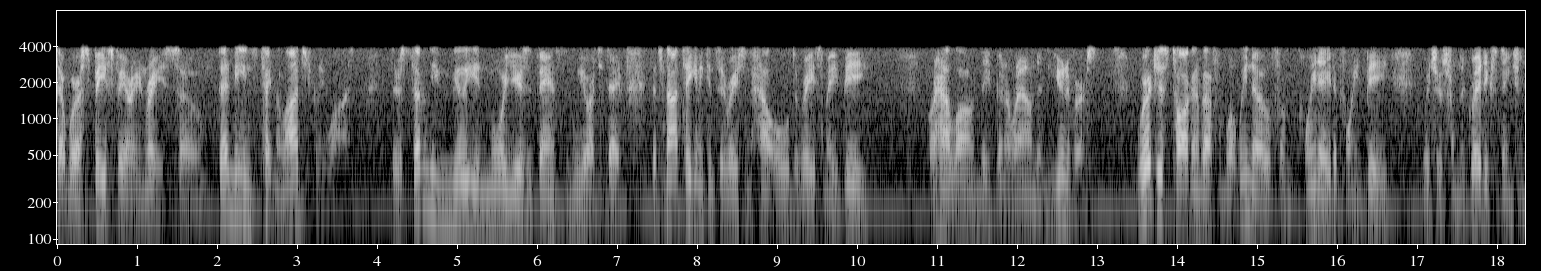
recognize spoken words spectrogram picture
That were a spacefaring race. So that means technologically wise, there's 70 million more years advanced than we are today. That's not taking into consideration how old the race may be or how long they've been around in the universe. We're just talking about from what we know from point A to point B, which is from the Great Extinction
